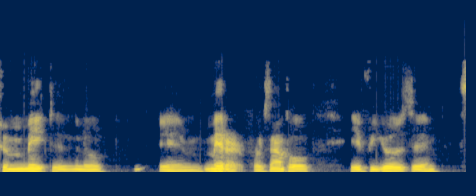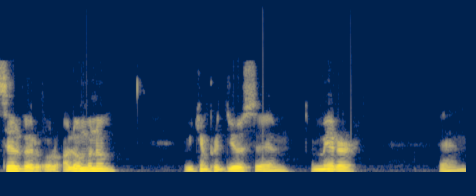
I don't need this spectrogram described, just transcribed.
to make you know a mirror. For example, if we use um, silver or aluminum, we can produce um, a mirror. And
